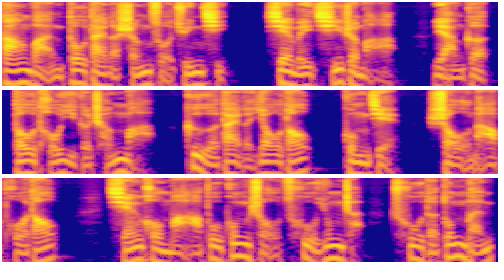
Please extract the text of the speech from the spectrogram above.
当晚都带了绳索军器，县尉骑着马，两个都头一个乘马，各带了腰刀、弓箭，手拿破刀，前后马步弓手簇拥着，出的东门，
